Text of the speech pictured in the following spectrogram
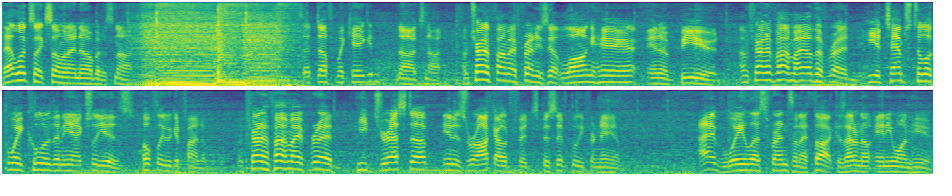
That looks like someone I know, but it's not. That Duff McKagan? No, it's not. I'm trying to find my friend. He's got long hair and a beard. I'm trying to find my other friend. He attempts to look way cooler than he actually is. Hopefully, we can find him. I'm trying to find my friend. He dressed up in his rock outfit specifically for NAMM. I have way less friends than I thought because I don't know anyone here.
